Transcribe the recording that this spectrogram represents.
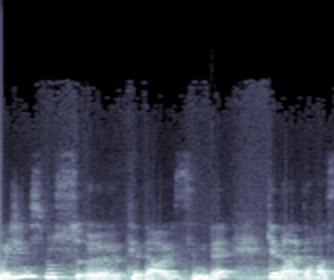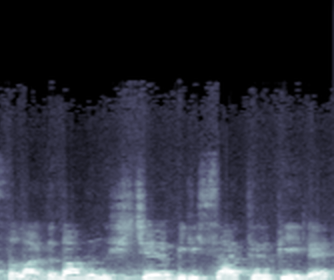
Vajinismus e, tedavisinde genelde hastalarda davranışçı bilişsel terapi ile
